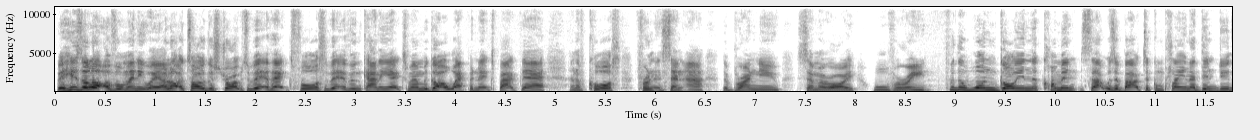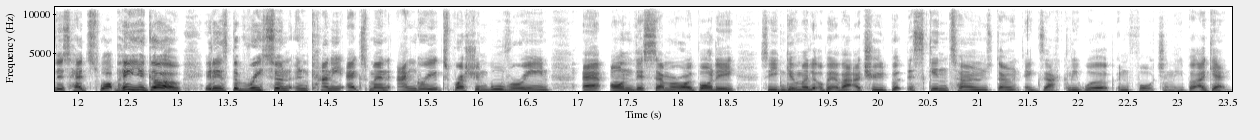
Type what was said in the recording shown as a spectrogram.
But here's a lot of them anyway. A lot of Tiger Stripes, a bit of X-Force, a bit of Uncanny X-Men. We've got a Weapon X back there. And of course, front and center, the brand new Samurai Wolverine. For the one guy in the comments that was about to complain I didn't do this head swap, here you go. It is the recent Uncanny X-Men Angry Expression Wolverine uh, on this samurai body so you can give him a little bit of attitude but the skin tones don't exactly work unfortunately but again again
